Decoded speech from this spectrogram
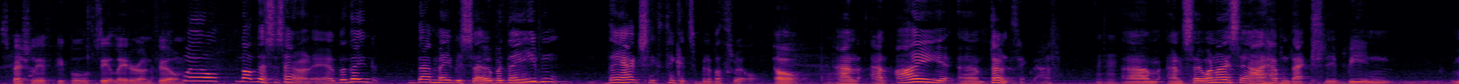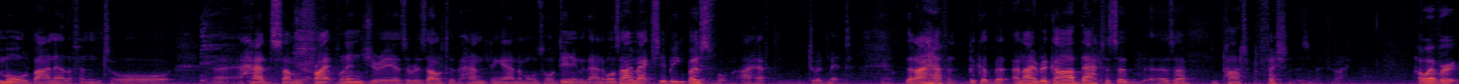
Especially if people see it later on film. Well, not necessarily, uh, but they that may be so. But they even they actually think it's a bit of a thrill. oh, And, and I um, don't think that. Um, and so when I say I haven't actually been mauled by an elephant or uh, had some frightful injury as a result of handling animals or dealing with animals, I'm actually being boastful, I have to, to admit, Yeah. that I haven't. Because, but, and I regard that as a, as a part of professionalism, if you like. However,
